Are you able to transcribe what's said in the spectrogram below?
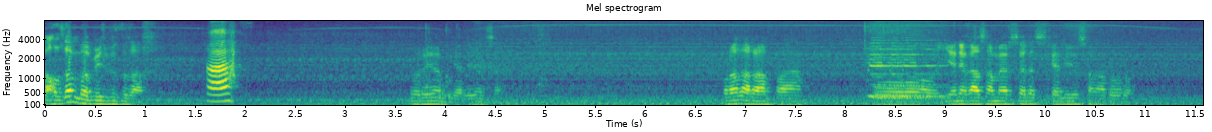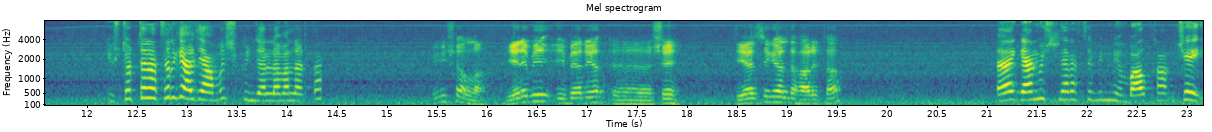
Aldın mı biz bu durak? Ha. Görüyorum geliyorsun sen. Burada rampa ha. Oo, yeni kasa Mercedes geliyor sana doğru. 3-4 tane tır geleceğimiş güncellemelerden. İnşallah. Yeni bir Iberia e, şey DLC geldi harita. He gelmiş neresi bilmiyorum. Balkan şey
